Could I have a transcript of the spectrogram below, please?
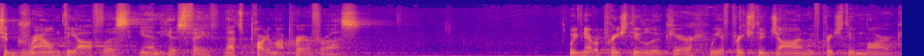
to ground Theophilus in his faith. That's part of my prayer for us. We've never preached through Luke here. We have preached through John, we've preached through Mark.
